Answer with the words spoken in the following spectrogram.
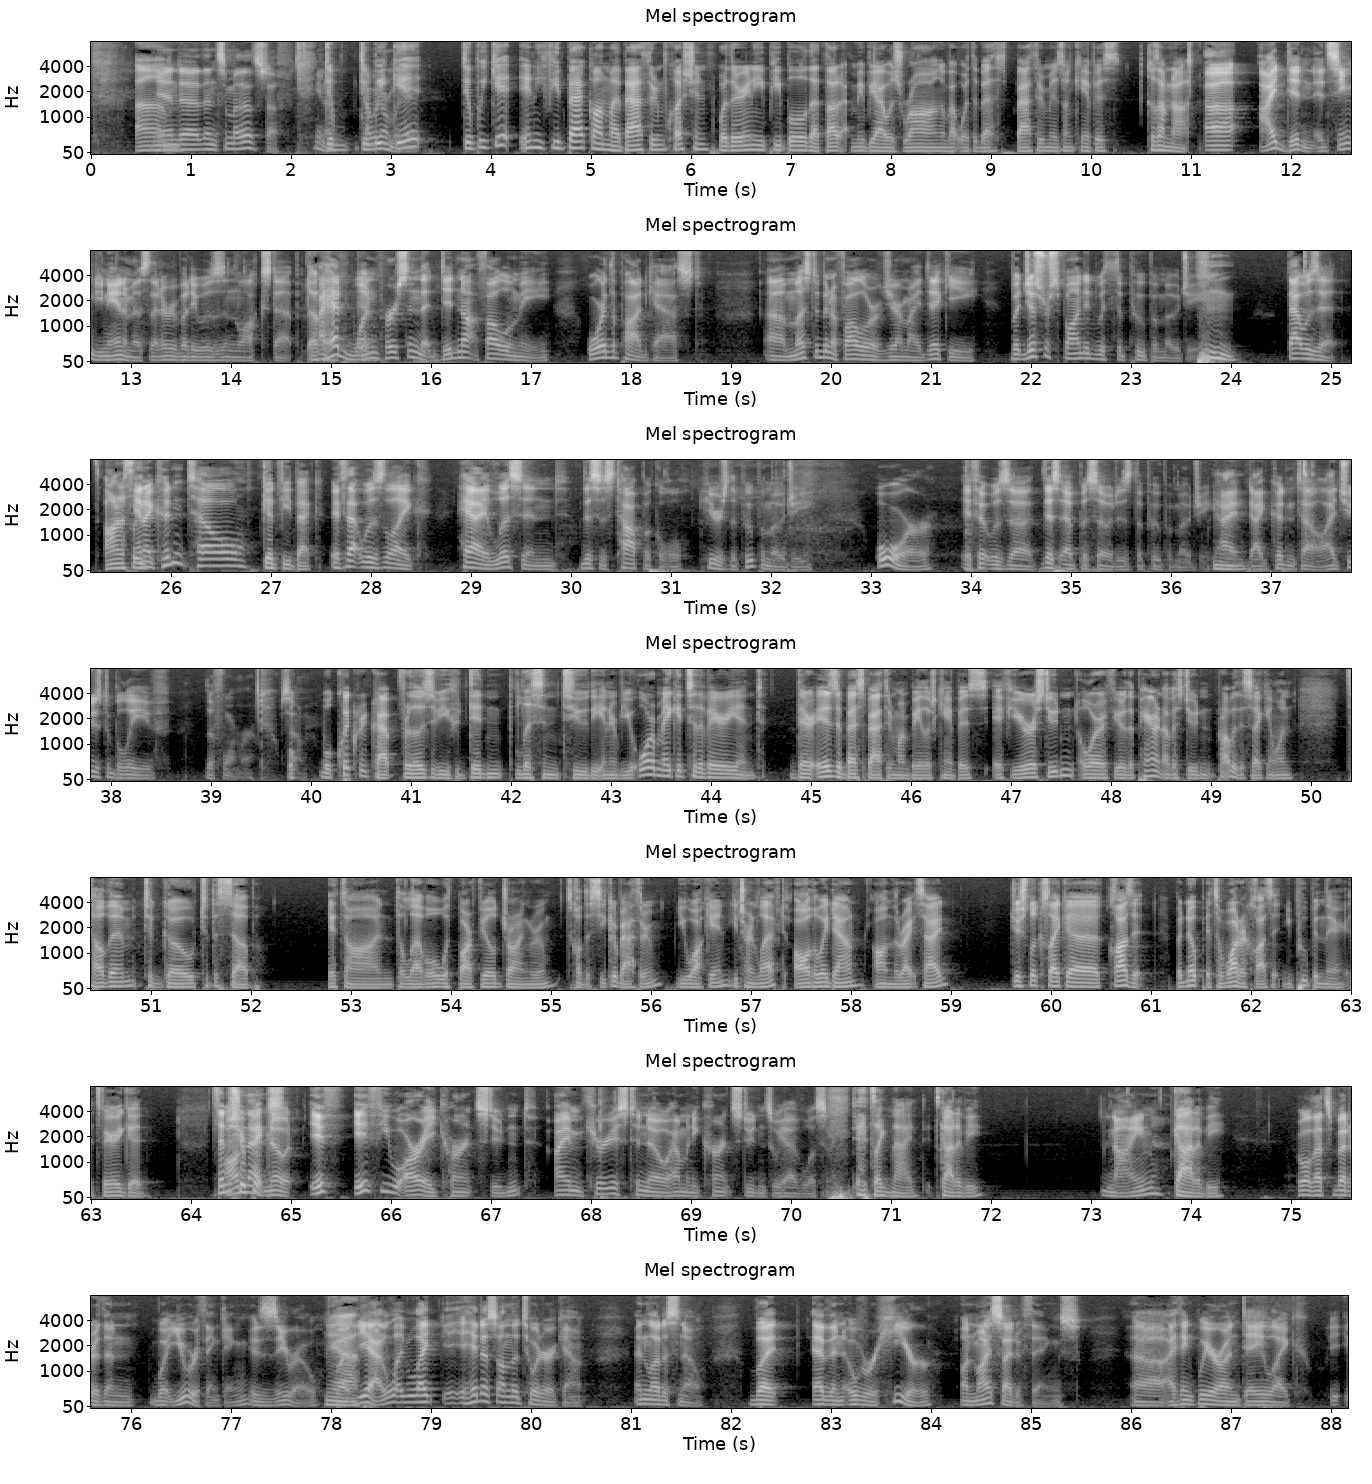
and uh, then some other stuff. You know, did did we do. get did we get any feedback on my bathroom question? Were there any people that thought maybe I was wrong about where the best bathroom is on campus? Because I'm not. Uh, I didn't. It seemed unanimous that everybody was in lockstep. Okay, I had one person that did not follow me or the podcast. Uh, must have been a follower of Jeremiah Dickey, but just responded with the poop emoji. that was it. Honestly, And I couldn't tell good feedback. if that was like, "Hey, I listened. This is topical. Here's the poop emoji," or if it was, uh, "This episode is the poop emoji." I I couldn't tell. I choose to believe the former. So. Well, quick recap for those of you who didn't listen to the interview or make it to the very end. There is a best bathroom on Baylor's campus. If you're a student or if you're the parent of a student, probably the second one, tell them to go to the sub. It's on the level with Barfield Drawing Room. It's called the Secret Bathroom. You walk in, you turn left, all the way down on the right side. Just looks like a closet, but nope, it's a water closet. You poop in there. It's very good. Send us on your that pics. note, if if you are a current student, I am curious to know how many current students we have listening. It's like nine. It's got to be. Nine. Got to be. Well, that's better than what you were thinking. Is zero. Yeah. But yeah. Like, like hit us on the Twitter account and let us know. But Evan, over here on my side of things, uh, I think we are on day like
